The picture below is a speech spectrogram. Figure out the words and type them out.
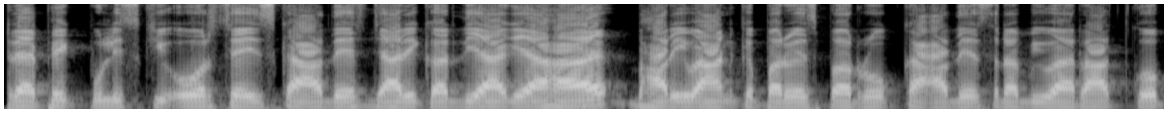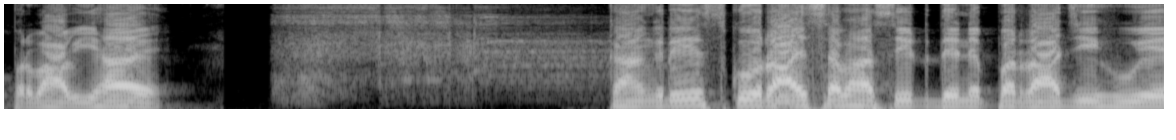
ट्रैफ़िक पुलिस की ओर से इसका आदेश जारी कर दिया गया है। भारी वाहन के प्रवेश पर रोक का आदेश रविवार रात को प्रभावी है। कांग्रेस को राज्यसभा सीट देने पर राज़ी हुए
